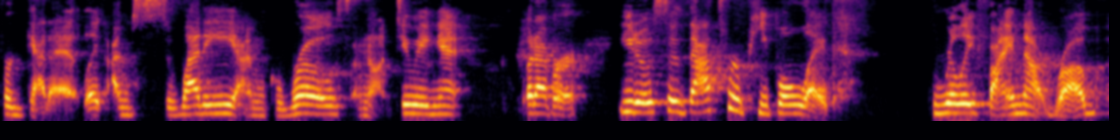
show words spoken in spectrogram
forget it. Like, I'm sweaty, I'm gross, I'm not doing it, whatever. You know, so that's where people like really find that rub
